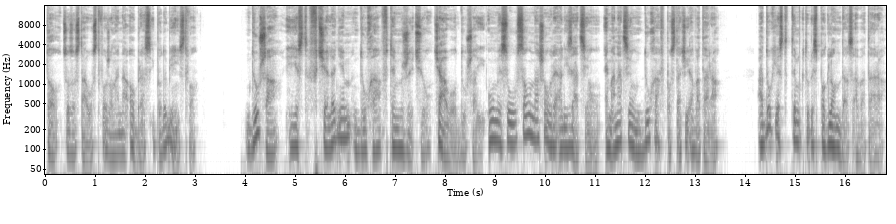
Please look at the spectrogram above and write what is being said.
to, co zostało stworzone na obraz i podobieństwo. Dusza jest wcieleniem ducha w tym życiu. Ciało, dusza i umysł są naszą realizacją, emanacją ducha w postaci awatara, a duch jest tym, który spogląda z awatara.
